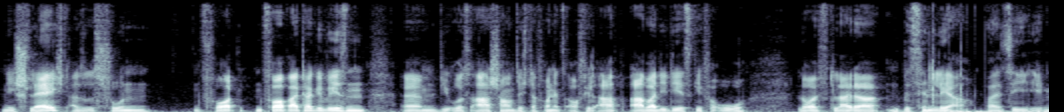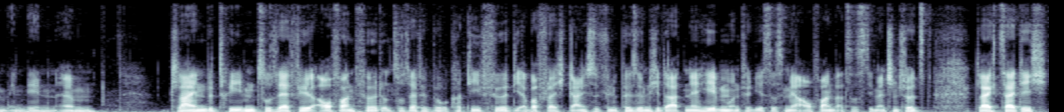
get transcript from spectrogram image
nicht schlecht, also ist schon ein, Vor ein Vorreiter gewesen. Ähm, die USA schauen sich davon jetzt auch viel ab, aber die DSGVO läuft leider ein bisschen leer, weil sie eben in den ähm, kleinen Betrieben zu sehr viel Aufwand führt und zu sehr viel Bürokratie führt, die aber vielleicht gar nicht so viele persönliche Daten erheben und für die ist es mehr Aufwand, als es die Menschen schützt. Gleichzeitig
